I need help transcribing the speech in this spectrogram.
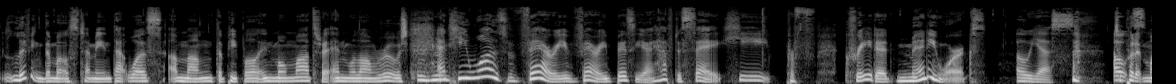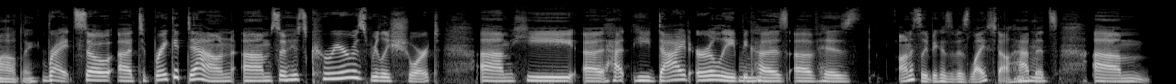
living the most. I mean, that was among the people in Montmartre and Moulin Rouge. And he was very, very busy. I have to say, he perf- created many works, Oh yes. to oh, put it mildly. Right. So uh, to break it down, um, so his career was really short. Um, he uh, had he died early because of his honestly because of his lifestyle habits. Um,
